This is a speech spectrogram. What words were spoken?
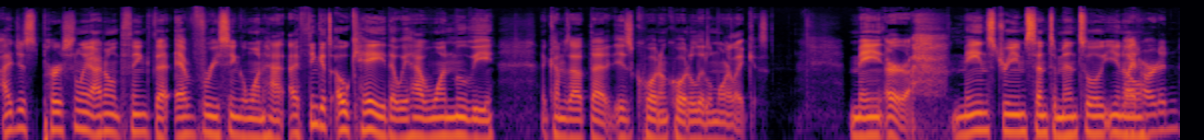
I just personally I don't think that every single one has. I think it's okay that we have one movie that comes out that is quote unquote a little more like main or mainstream sentimental. You know, Lighthearted.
